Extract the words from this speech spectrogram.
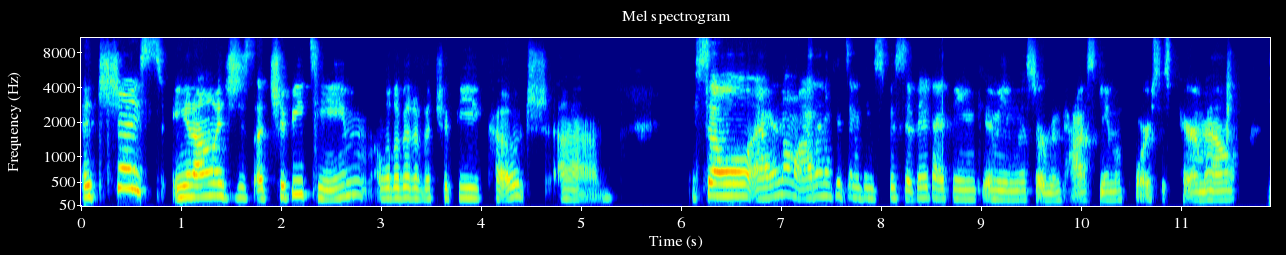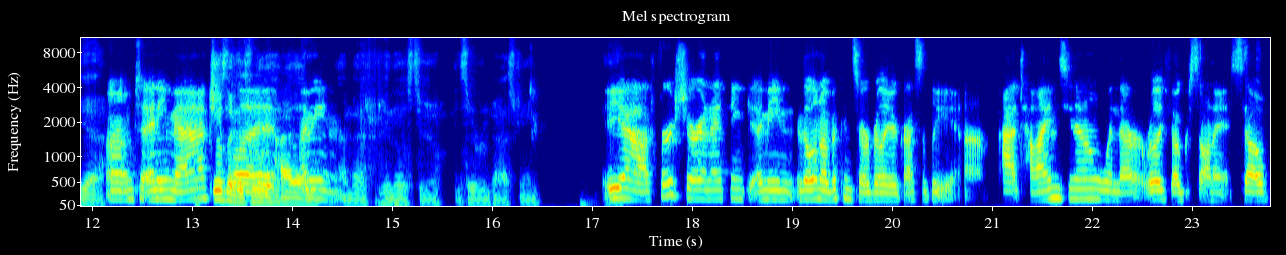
It's just, you know, it's just a chippy team, a little bit of a chippy coach. Um, so I don't know. I don't know if it's anything specific. I think, I mean, the serve and pass game, of course, is paramount. Yeah. Um, to any match. It feels like but, it's really highlighted I mean, that match between those two, the serve and pass game. Yeah, for sure. And I think, I mean, Villanova can serve really aggressively um, at times, you know, when they're really focused on it. So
